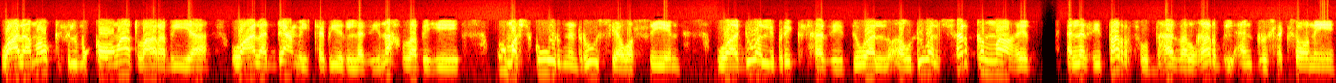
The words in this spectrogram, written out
وعلى موقف المقاومات العربية وعلى الدعم الكبير الذي نحظى به ومشكور من روسيا والصين ودول البريكس هذه الدول أو دول الشرق الناهض الذي ترفض هذا الغرب الانجلو ساكسوني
